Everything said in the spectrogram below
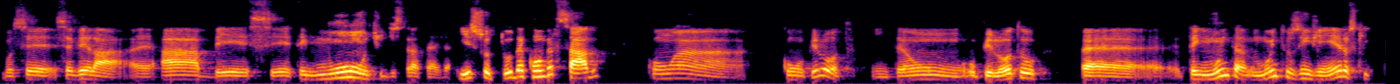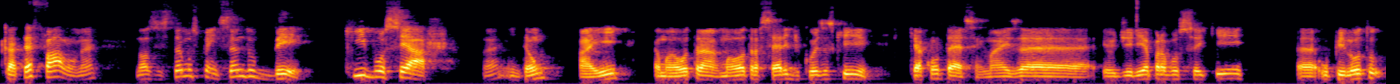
você, você vê lá é, A, B, C, tem um monte de estratégia. Isso tudo é conversado com a com o piloto. Então o piloto é, tem muita, muitos engenheiros que, que, até falam, né? Nós estamos pensando B, que você acha? Né? Então, aí é uma outra, uma outra série de coisas que, que acontecem. Mas é, eu diria para você que é, o piloto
